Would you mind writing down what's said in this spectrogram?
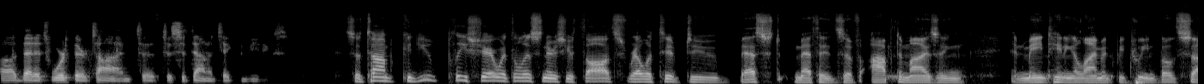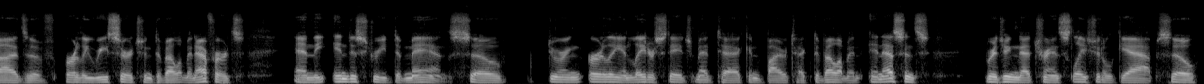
uh, that it's worth their time to, to sit down and take the meetings so tom could you please share with the listeners your thoughts relative to best methods of optimizing and maintaining alignment between both sides of early research and development efforts and the industry demands. So during early and later stage medtech and biotech development, in essence, bridging that translational gap. So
